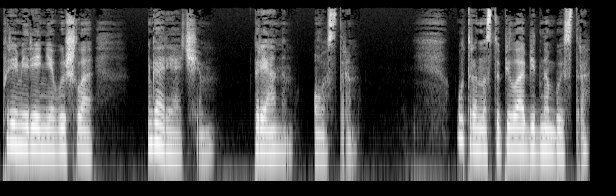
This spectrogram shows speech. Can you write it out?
Примирение вышло горячим, пряным, острым. Утро наступило обидно быстро.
